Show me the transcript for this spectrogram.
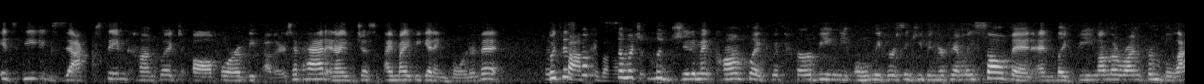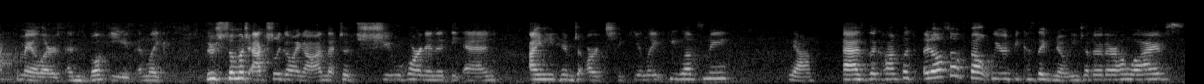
it's the exact same conflict all four of the others have had, and I just I might be getting bored of it. But It's this book has so much legitimate conflict with her being the only person keeping her family solvent and like being on the run from blackmailers and bookies and like there's so much actually going on that to shoehorn in at the end, I need him to articulate he loves me yeah. as the conflict. It also felt weird because they've known each other their whole lives.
